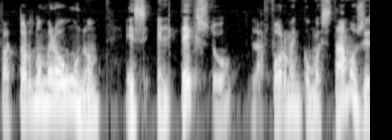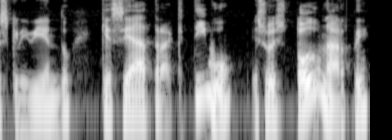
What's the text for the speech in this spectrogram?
Factor número uno es el texto, la forma en cómo estamos escribiendo, que sea atractivo. Eso es todo un arte.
